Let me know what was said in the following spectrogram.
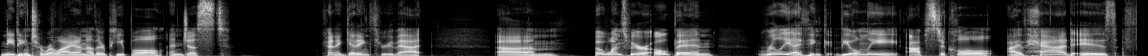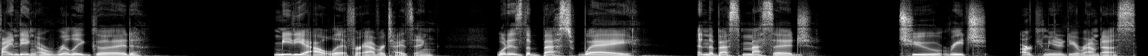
needing to rely on other people, and just kind of getting through that. Um, but once we were open, really, I think the only obstacle I've had is finding a really good media outlet for advertising. What is the best way and the best message to reach our community around us?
